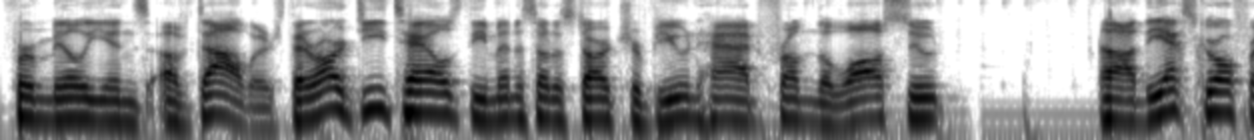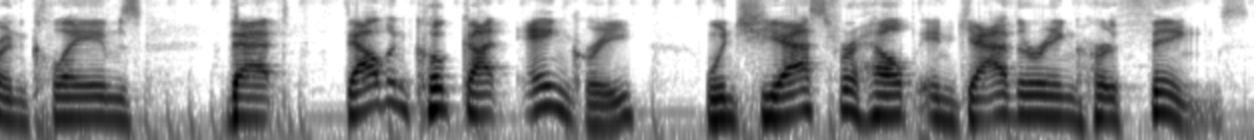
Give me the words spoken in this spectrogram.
for millions of dollars. There are details the Minnesota Star Tribune had from the lawsuit. Uh, the ex girlfriend claims that Dalvin Cook got angry when she asked for help in gathering her things.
